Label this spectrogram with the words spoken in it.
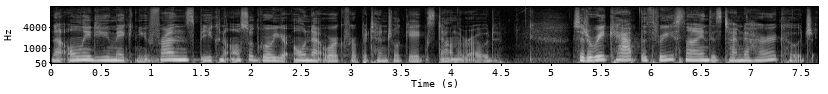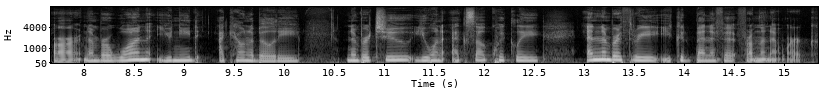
Not only do you make new friends, but you can also grow your own network for potential gigs down the road. So, to recap, the three signs it's time to hire a coach are number one, you need accountability. Number two, you want to excel quickly. And number three, you could benefit from the network.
